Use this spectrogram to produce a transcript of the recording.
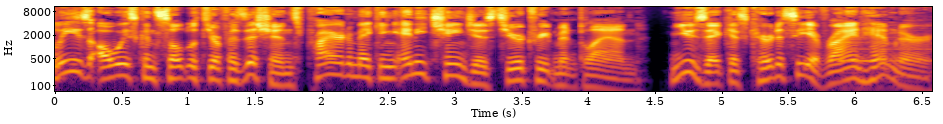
Please always consult with your physicians prior to making any changes to your treatment plan. Music is courtesy of Ryan Hamner.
